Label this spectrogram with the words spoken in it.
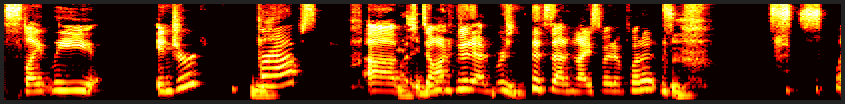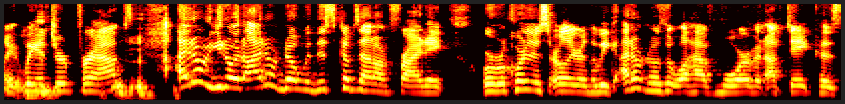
slightly injured, mm. perhaps. Um, Donovan Edwards, is that a nice way to put it? Slightly injured, perhaps. I don't, you know what? I don't know when this comes out on Friday. We're recording this earlier in the week. I don't know that we'll have more of an update because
